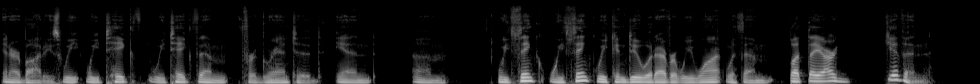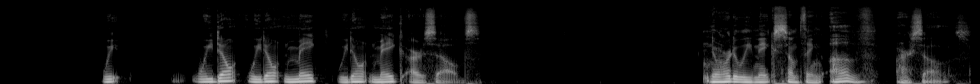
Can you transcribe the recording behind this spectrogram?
in our bodies. We we take we take them for granted and um, we think we think we can do whatever we want with them but they are given. We we don't we don't make we don't make ourselves. Nor do we make something of ourselves.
